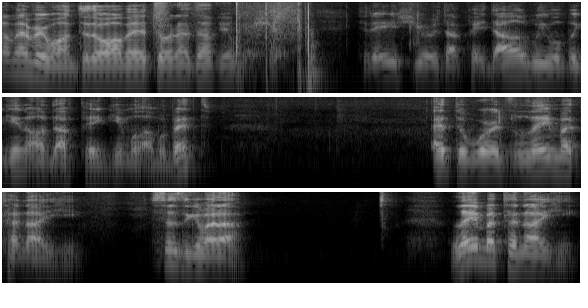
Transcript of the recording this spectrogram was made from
Welcome everyone to the Omer Torah Daf Yom. Today's Shir is Daf Pei Dalet. We will begin on Daf Pei Gimel Amud Bet at the words Lema Tanaihi. Says the Gemara. Lema Tanaihi.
